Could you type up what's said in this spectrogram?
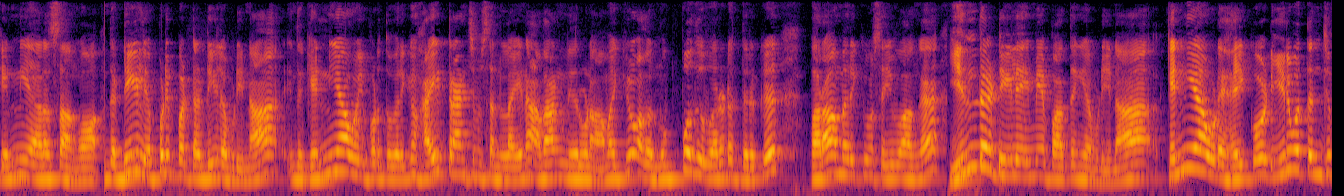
கென்யா அரசாங்கம். இந்த டீல் எப்படிப்பட்ட டீல் அப்படின்னா இந்த கென்யாவை பொறுத்த வரைக்கும் ஹை டிரான்ஸ்மிஷன் லைனை அதானி நிறுவனம் அமைக்கும். அதை முப்பது வருடத்திற்கு பராமரிக்கவும் செய்வாங்க. இந்த டீலையுமே பார்த்தீங்க அப்படின்னா கென்யாவுடைய ஹைகோர்ட் இருபத்தஞ்சு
